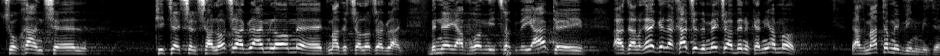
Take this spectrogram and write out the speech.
שולחן של כיסא של שלוש רגליים לא עומד, מה זה שלוש רגליים? בני אברום, יצחק ויעקב, אז על רגל אחת שזה משה רבנו כן יעמוד. אז מה אתה מבין מזה?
